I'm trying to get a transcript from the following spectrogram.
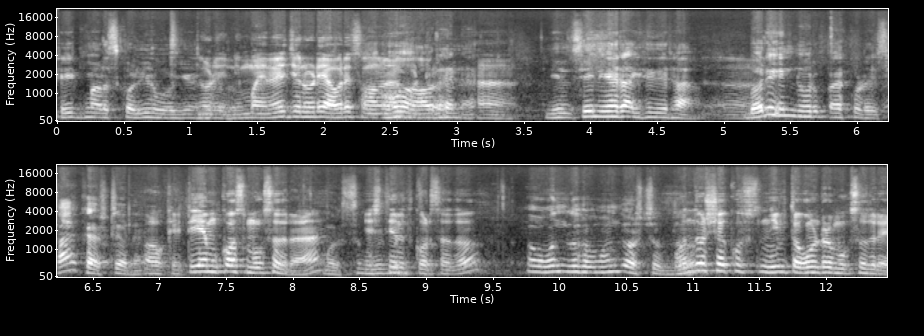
ಟ್ರೀಟ್ ಮಾಡಿಸ್ಕೊಳ್ಳಿ ಹೋಗಿ ನೋಡಿ ನಿಮ್ಮ ಎನರ್ಜಿ ನೋಡಿ ಅವರೇ ಅವರೇನೆ. ನೀವು ಸೀನಿಯರ್ ಆಗಿದ್ದೀರಾ ಬರೀ ಇನ್ನೂರು ರೂಪಾಯಿ ಕೊಡಿ ಸಾಕು ಅಷ್ಟೇ ಓಕೆ ಟಿ ಎಂ ಕೋರ್ಸ್ ಮುಗಿಸಿದ್ರ ಎಷ್ಟು ದಿನದ ಕೋರ್ಸ್ ಅದು? ಒಂದು ಒಂದು ವರ್ಷದ್ದು. ಒಂದು ವರ್ಷ ನೀವು ತಗೊಂಡ್ರೆ ಮುಗಿಸಿದ್ರೆ.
